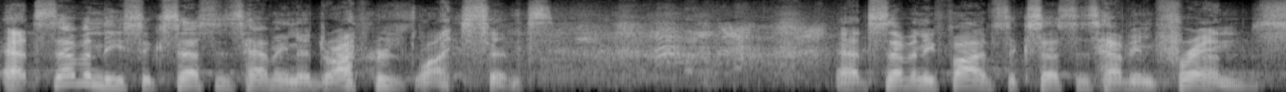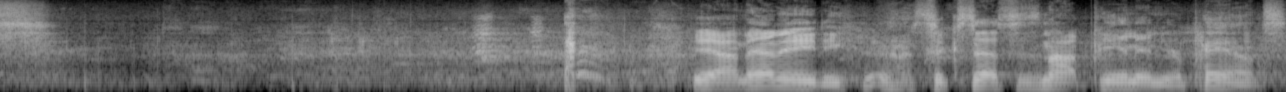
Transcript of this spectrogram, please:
At 70, success is having a driver's license. At 75, success is having friends. yeah, and at 80, success is not peeing in your pants.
